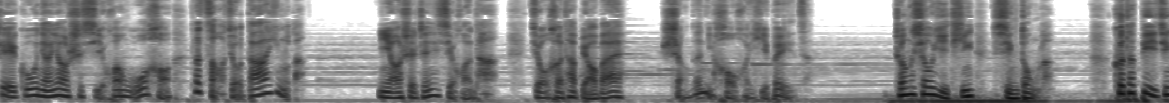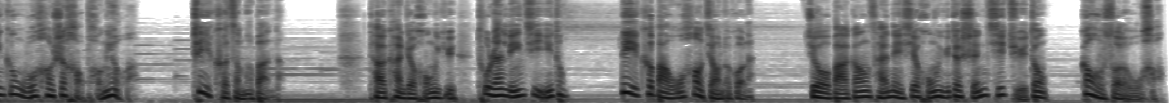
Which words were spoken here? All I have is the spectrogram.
这姑娘要是喜欢吴浩，她早就答应了。”你要是真喜欢他，就和他表白，省得你后悔一辈子。张潇一听，心动了，可他毕竟跟吴浩是好朋友啊，这可怎么办呢？他看着红鱼，突然灵机一动，立刻把吴浩叫了过来，就把刚才那些红鱼的神奇举动告诉了吴浩。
